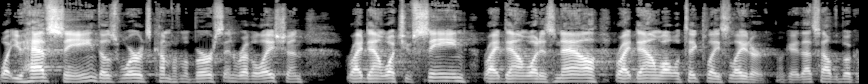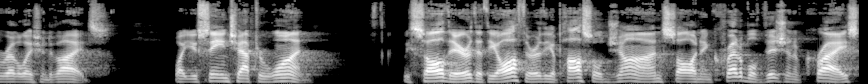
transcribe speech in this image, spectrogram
what you have seen. Those words come from a verse in Revelation. Write down what you've seen, write down what is now, write down what will take place later. Okay, that's how the book of Revelation divides. What you've seen, chapter 1. We saw there that the author, the Apostle John, saw an incredible vision of Christ.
